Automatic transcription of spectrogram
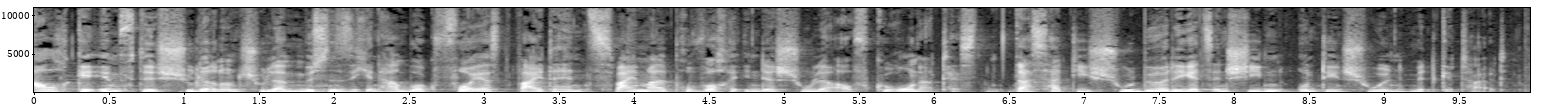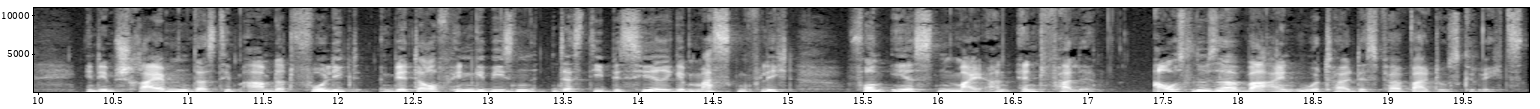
Auch geimpfte Schülerinnen und Schüler müssen sich in Hamburg vorerst weiterhin zweimal pro Woche in der Schule auf Corona testen. Das hat die Schulbehörde jetzt entschieden und den Schulen mitgeteilt. In dem Schreiben, das dem Abendblatt vorliegt, wird darauf hingewiesen, dass die bisherige Maskenpflicht vom 1. Mai an entfalle. Auslöser war ein Urteil des Verwaltungsgerichts.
